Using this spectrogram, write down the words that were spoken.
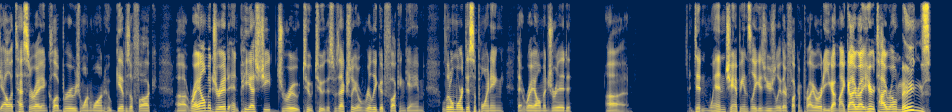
Galatasaray and Club Bruges 1 1. Who gives a fuck? Uh, Real Madrid and PSG drew 2 2. This was actually a really good fucking game. A little more disappointing that Real Madrid uh, didn't win. Champions League is usually their fucking priority. You got my guy right here, Tyrone Mings,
